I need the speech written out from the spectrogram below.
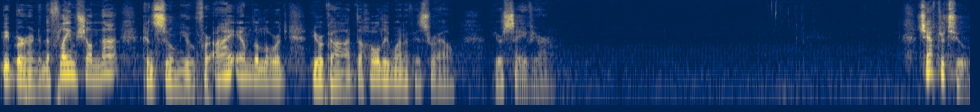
be burned, and the flame shall not consume you. For I am the Lord your God, the Holy One of Israel, your Savior. Chapter 2.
